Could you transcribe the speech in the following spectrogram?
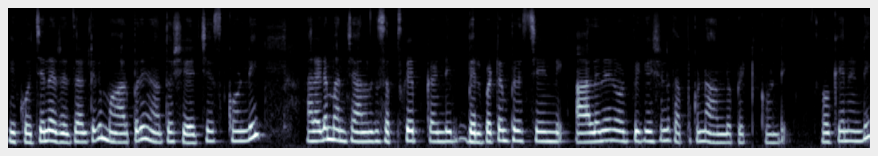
మీకు వచ్చిన రిజల్ట్ని మార్పుని నాతో షేర్ చేసుకోండి. అలానే మన ఛానల్కి సబ్స్క్రైబ్ కండి బెల్ బటన్ ప్రెస్ చేయండి అలానే నోటిఫికేషన్ తప్పకుండా ఆన్లో పెట్టుకోండి. ఓకేనండి?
